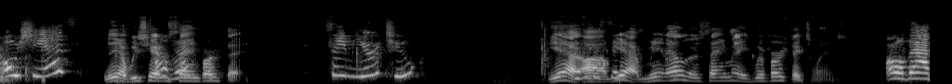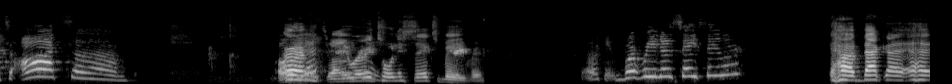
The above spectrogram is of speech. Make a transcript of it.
Oh, she is. Yeah, we share Oh, the same that's birthday. same year too. Yeah, Is it the um, same? yeah. Me and Ellen are the same age. We're birthday twins. Oh, that's awesome. Oh, Yeah, Um, that's really January good. 26th, baby. Okay, what were you gonna say, Saylor? uh, Becca, uh,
